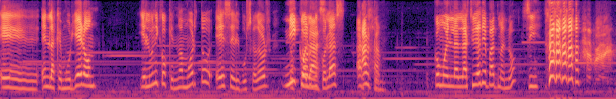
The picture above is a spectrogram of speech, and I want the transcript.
eh, en la que murieron. Y el único que no ha muerto es el buscador. Nicolás. Nicolás Arkham. Arkham. Como en la, la ciudad de Batman, ¿no? Sí.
